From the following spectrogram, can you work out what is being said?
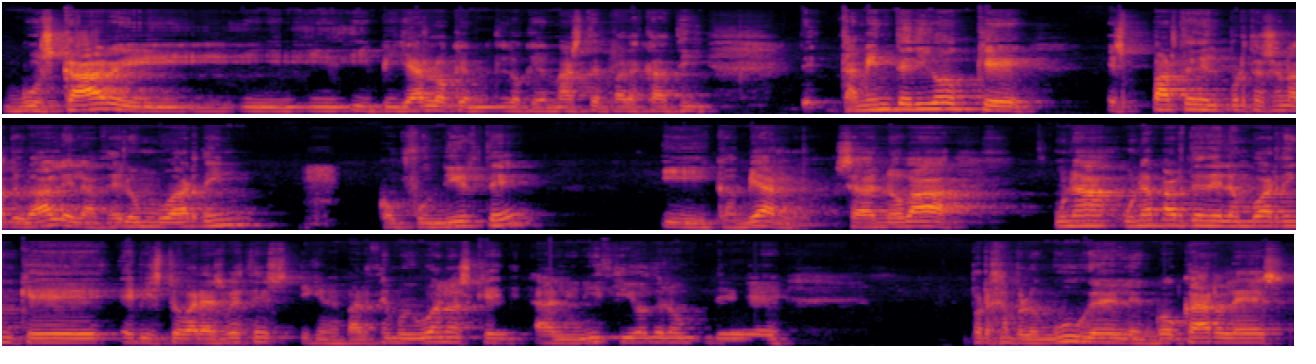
buscar y, pillar lo que, lo que más te parezca a ti. También te digo que es parte del proceso natural el hacer un onboarding, confundirte y cambiarlo. O sea, no va... Una, una, parte del onboarding que he visto varias veces y que me parece muy bueno es que al inicio de, de por ejemplo, en Google, en GoCarles,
